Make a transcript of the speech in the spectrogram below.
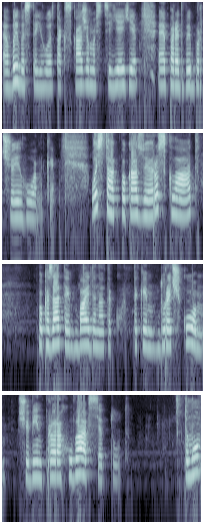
е, вивести його, так скажемо, з цієї е, передвиборчої гонки. Ось так показує розклад. Показати Байдена так, таким дурачком, що він прорахувався тут. Тому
